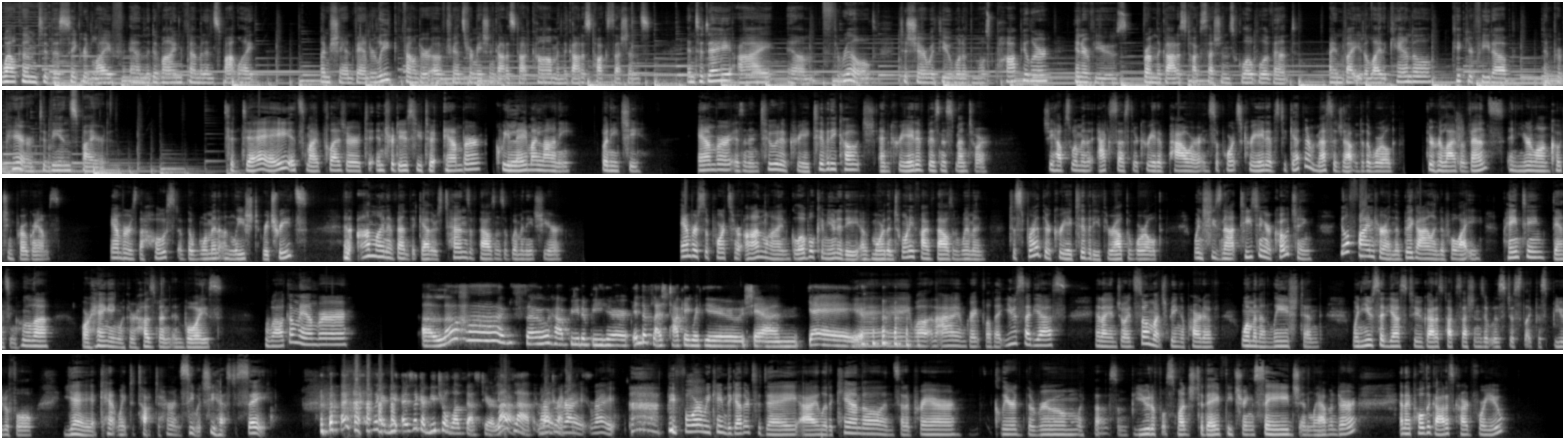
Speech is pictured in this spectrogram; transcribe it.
Welcome to This Sacred Life and the Divine Feminine Spotlight. I'm Shann Vander Leek, founder of TransformationGoddess.com and the Goddess Talk Sessions. And today I am thrilled to share with you one of the most popular interviews from the Goddess Talk Sessions global event. I invite you to light a candle, kick your feet up, and prepare to be inspired. Today, it's my pleasure to introduce you to Amber Kuileimailani Bonnici. Amber is an intuitive creativity coach and creative business mentor. She helps women access their creative power and supports creatives to get their message out into the world through her live events and year long coaching programs. Amber is the host of the Woman Unleashed Retreats, an online event that gathers tens of thousands of women each year. Amber supports her online global community of more than 25,000 women to spread their creativity throughout the world. When she's not teaching or coaching, you'll find her on the big island of Hawaii, painting, dancing hula, or hanging with her husband and boys. Welcome, Amber. Aloha! I'm so happy to be here in the flesh talking with you, Shann. Yay! Yay! well, and I am grateful that you said yes and I enjoyed so much being a part of Woman Unleashed. And when you said yes to Goddess Talk Sessions, it was just like this beautiful, yay, I can't wait to talk to her and see what she has to say. it's, like a, it's like a mutual love fest here. Laugh, yeah, laugh in right, all directions. Right, right. Before we came together today, I lit a candle and said a prayer, cleared the room with uh, some beautiful smudge today featuring sage and lavender. And I pulled a goddess card for you.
